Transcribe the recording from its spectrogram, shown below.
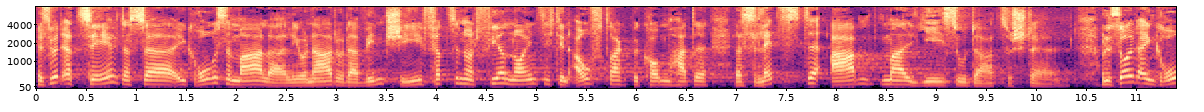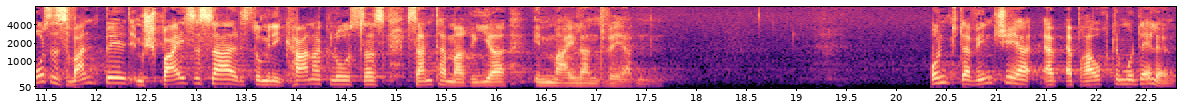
Es wird erzählt, dass der große Maler Leonardo da Vinci 1494 den Auftrag bekommen hatte, das letzte Abendmahl Jesu darzustellen. Und es sollte ein großes Wandbild im Speisesaal des Dominikanerklosters Santa Maria in Mailand werden. Und da Vinci, er, er brauchte Modelle,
